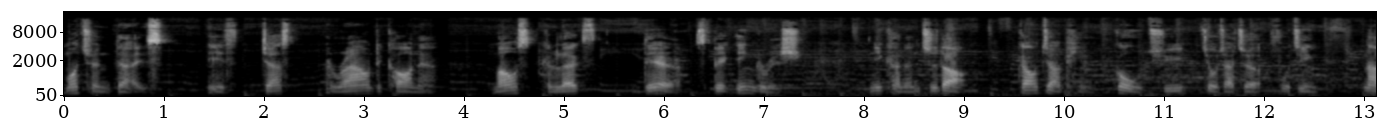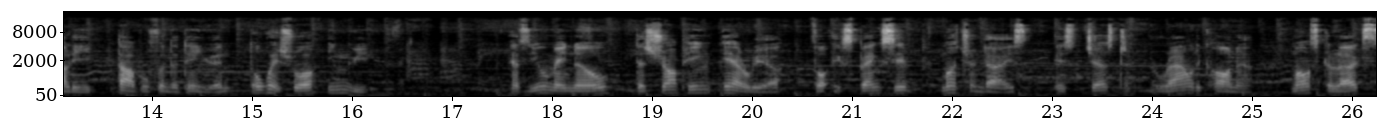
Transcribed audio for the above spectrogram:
merchandise is just around the corner. Most clerks there speak English. 你可能知道，高价品购物区就在这附近，那里大部分的店员都会说英语。As you may know, the shopping area for expensive merchandise is just around the corner. Most clerks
